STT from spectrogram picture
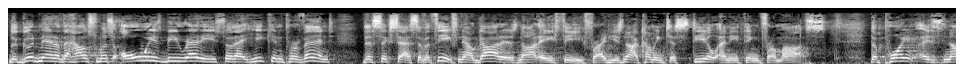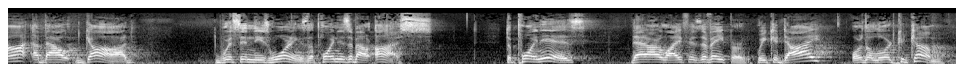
The good man of the house must always be ready so that he can prevent the success of a thief. Now, God is not a thief, right? He's not coming to steal anything from us. The point is not about God within these warnings. The point is about us. The point is that our life is a vapor. We could die or the Lord could come.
